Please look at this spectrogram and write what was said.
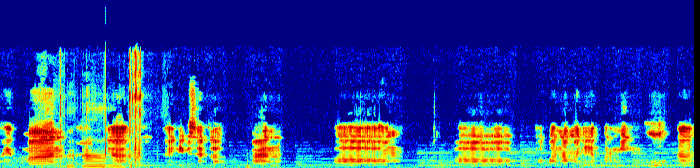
treatment Mm-mm. ya. Nah ini bisa dilakukan um, uh, apa namanya per minggu. Nah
